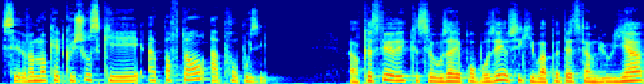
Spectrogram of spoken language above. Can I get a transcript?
c'est vraiment quelque chose qui est important à proposer. Alors qu'est-ce que, qu'est-ce que vous avez proposé aussi qui va peut-être faire du lien,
